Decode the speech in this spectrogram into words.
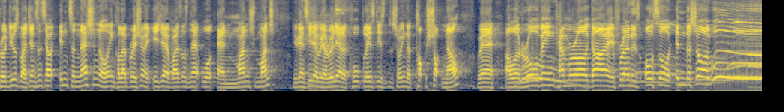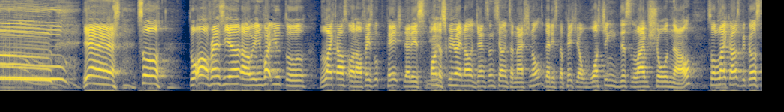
produced by Jensen Xiao International in collaboration with Asia Advisors Network and Munch Munch. You can see that we are really at a cool place. This is showing the top shot now, where our roving camera guy friend is also in the shot. Woo! Yes. So, to all our friends here, uh, we invite you to like us on our Facebook page that is on the screen right now, Jensen Xiao International. That is the page you're watching this live show now. So like us because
